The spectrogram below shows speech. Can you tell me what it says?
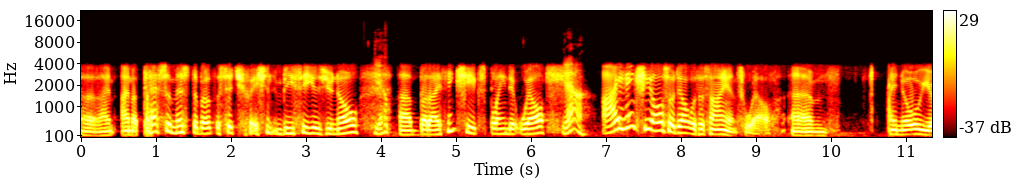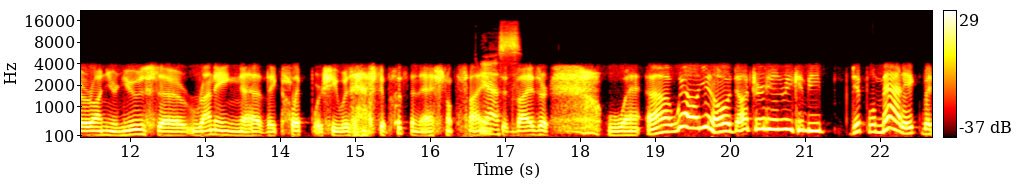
uh, I'm, I'm a pessimist about the situation in BC, as you know, Yep. uh, but I think she explained it well. Yeah. I think she also dealt with the science well. Um, I know you're on your news uh, running uh, the clip where she was asked about the National Science Yes. Advisor. When, uh, well, you know, Dr. Henry can be diplomatic, but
